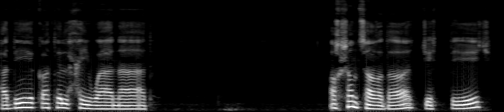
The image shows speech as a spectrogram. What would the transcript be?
hədiqatil heyvanat. Axşam çağı da getdik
